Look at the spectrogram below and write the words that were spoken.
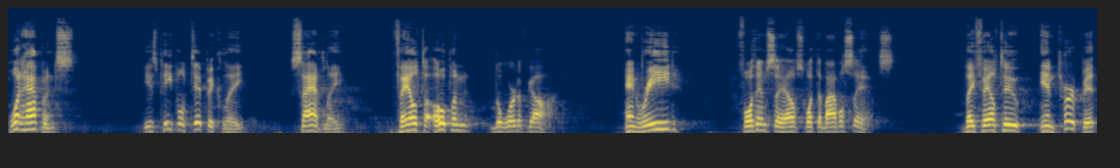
What happens is people typically, sadly, fail to open the Word of God and read for themselves what the Bible says. They fail to interpret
